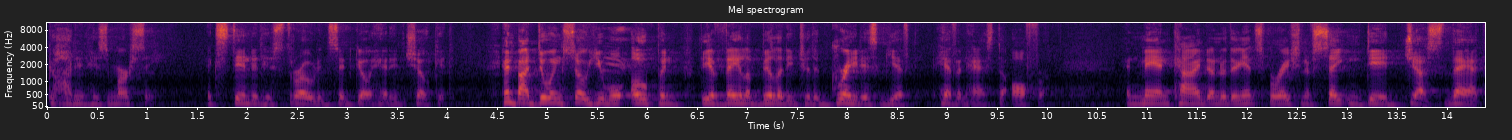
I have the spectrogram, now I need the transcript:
God, in His mercy, extended his throat and said, Go ahead and choke it. And by doing so, you will open the availability to the greatest gift heaven has to offer. And mankind, under the inspiration of Satan, did just that.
